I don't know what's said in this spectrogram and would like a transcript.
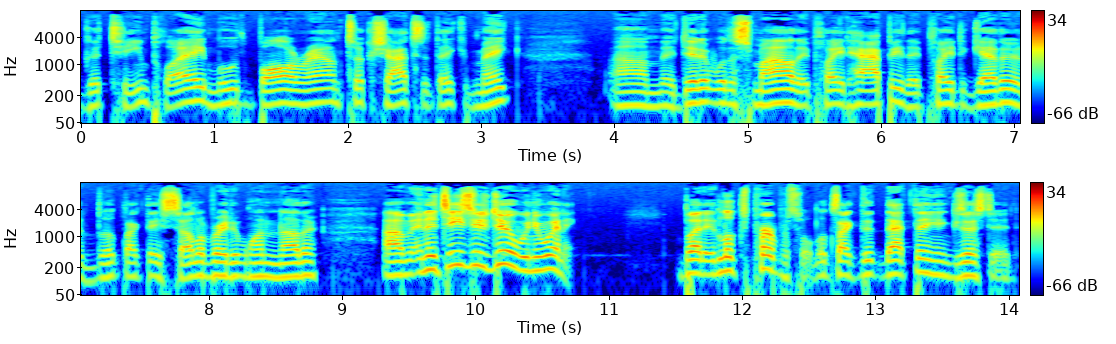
good team play, moved the ball around, took shots that they could make. Um, they did it with a smile. They played happy. They played together. It looked like they celebrated one another. Um, and it's easy to do when you're winning, but it looks purposeful. It looks like th- that thing existed.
